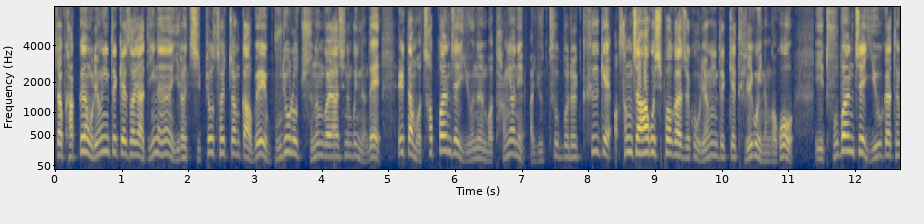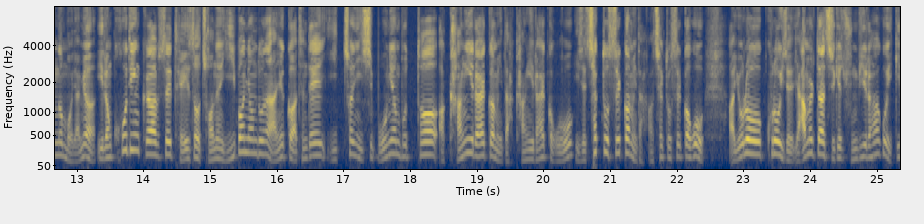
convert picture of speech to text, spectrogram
자, 가끔 우리 형님들께서 야, 니는 이런 지표 설정가 왜 무료로 주는 거야 하시는 분 있는데 일단 뭐 첫 번째 이유는 뭐 당연히 아, 유튜브를 크게 성장하고 싶어가지고 우리 형님들께 드리고 있는 거고 이 두 번째 이유 같은 건 뭐냐면 이런 코딩 값에 대해서 저는 이번 연도는 아닐 것 같은데 2025년부터 아, 강의를 할 겁니다. 강의를 할 거고 이제 책도 쓸 겁니다. 아, 책도 쓸 거고 아, 요렇게로 이제 야물딱지게 준비를 하고 있기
